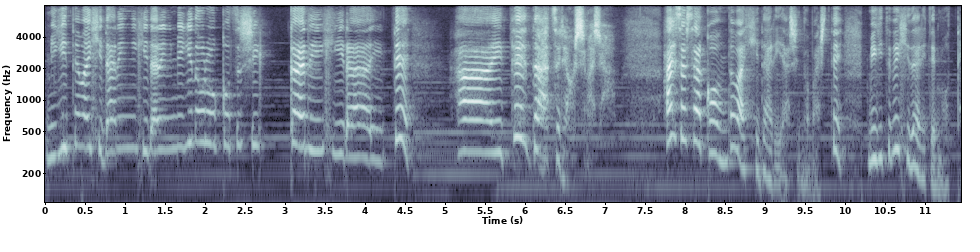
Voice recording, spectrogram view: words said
右手は左に左に右の肋骨しっかり開いて吐いて脱力しましょうはいそしたら今度は左足伸ばして右手で左手持って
